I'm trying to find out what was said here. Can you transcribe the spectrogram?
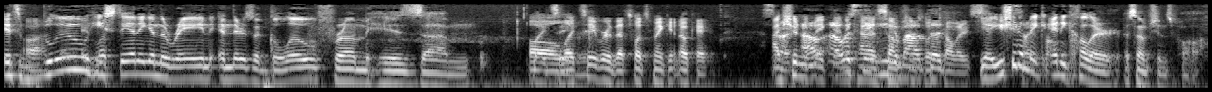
It's Uh, blue. it He's looks- standing in the rain, and there's a glow from his um, Oh, lightsaber. lightsaber. That's what's making. Okay, I shouldn't I- make I any was kind of thinking assumptions about with the- colors. Yeah, you shouldn't Sorry, make Paul. any color assumptions, Paul.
